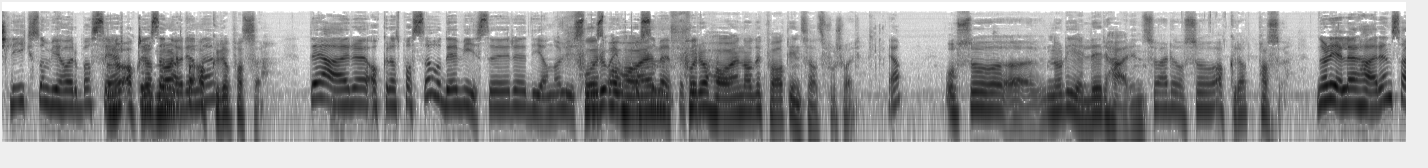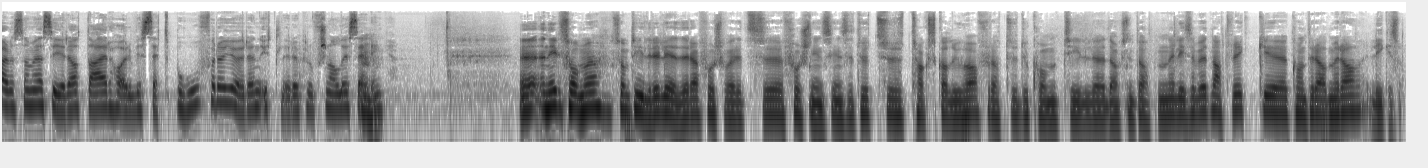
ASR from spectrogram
slik som vi har basert Så akkurat nå er det på akkurat passe? Det er eh, akkurat passe, og det viser de analysene for som er gjort også ved For å ha en adekvat innsatsforsvar. Ja. Også eh, når det gjelder Hæren, så er det også akkurat passe. Når det gjelder Hæren, så er det som jeg sier at der har vi sett behov for å gjøre en ytterligere profesjonalisering. Mm. Eh, Nils Holme, som tidligere leder av Forsvarets eh, forskningsinstitutt, eh, takk skal du ha for at du kom til Dagsnytt 18. Elisabeth Natvik, kontreadmiral, likeså.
